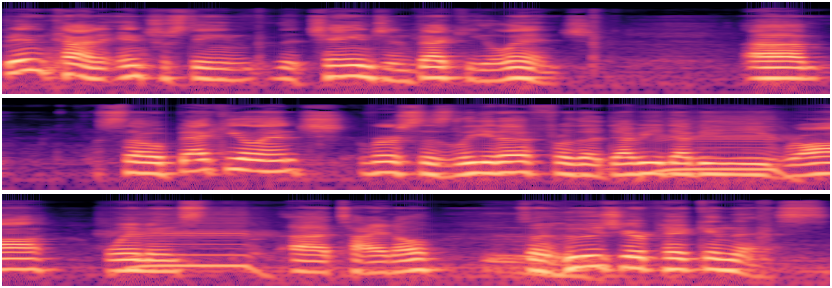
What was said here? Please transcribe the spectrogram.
been kind of interesting the change in Becky Lynch. Um, so Becky Lynch versus Lita for the WWE Raw Women's uh, title. So who's your pick in this?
